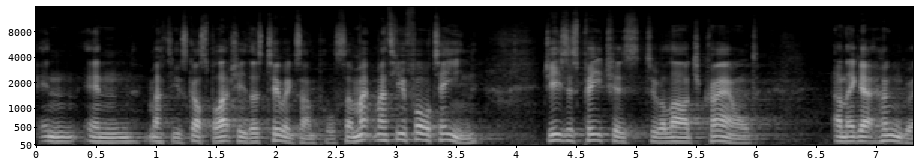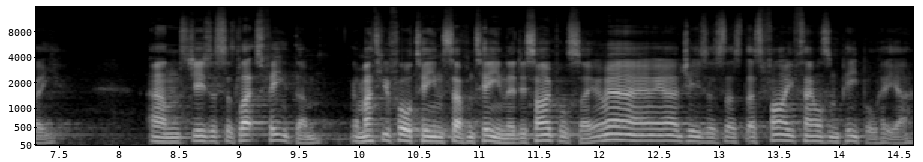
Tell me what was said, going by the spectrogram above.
in, in Matthew's Gospel. Actually, there's two examples. So, Matthew 14, Jesus preaches to a large crowd and they get hungry. And Jesus says, Let's feed them. In Matthew 14, 17, the disciples say, yeah, yeah, Jesus, there's, there's 5,000 people here,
